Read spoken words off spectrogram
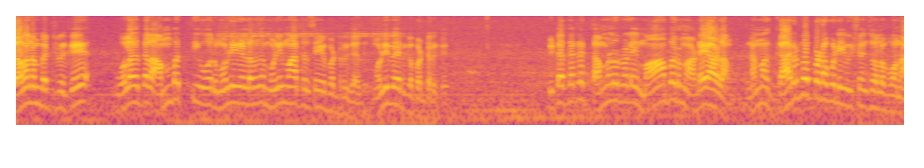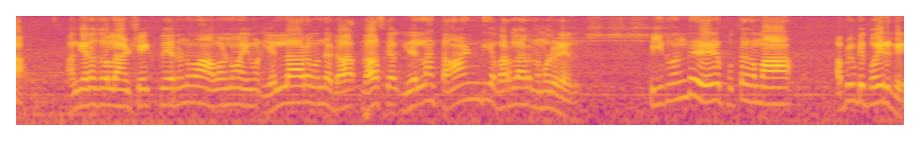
கவனம் பெற்றிருக்கு. உலகத்தில் ஐம்பத்தி ஒரு மொழிகளில் வந்து மொழிமாற்றம் செய்யப்பட்டிருக்கு மொழிபெயர்க்கப்பட்டிருக்கு. கிட்டத்தட்ட தமிழர்களுடைய மாபெரும் அடையாளம் நம்ம கர்வப்படக்கூடிய விஷயம் சொல்ல போனால் அங்கே என்ன சொல்லலாம்? ஷேக்ஸ்பியர்னுவா அவனுவா இவன் எல்லாரும் வந்து டா டாஸ்கர் இதெல்லாம் தாண்டிய வரலாறு நம்மளுடையது. இப்போ இது வந்து புத்தகமாக அப்படி இப்படி போயிருக்கு.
